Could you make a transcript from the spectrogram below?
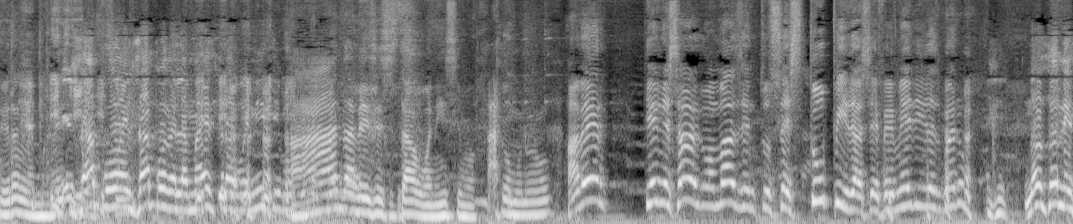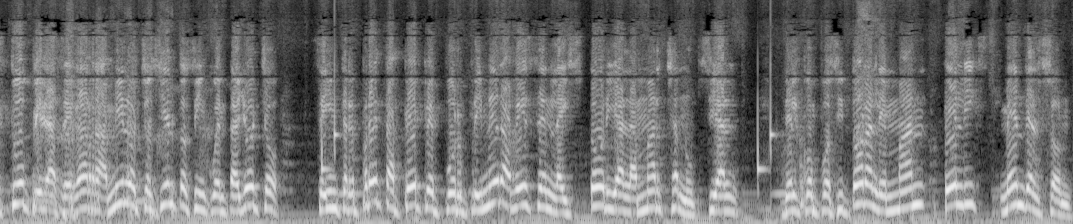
Era la El maestra. sapo, el sapo de la maestra, buenísimo. Ándale, ese estaba buenísimo. ¿Cómo no? A ver, ¿tienes algo más en tus estúpidas efemérides, bueno? No son estúpidas, se agarra. 1858 se interpreta Pepe por primera vez en la historia la marcha nupcial del compositor alemán Felix Mendelssohn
